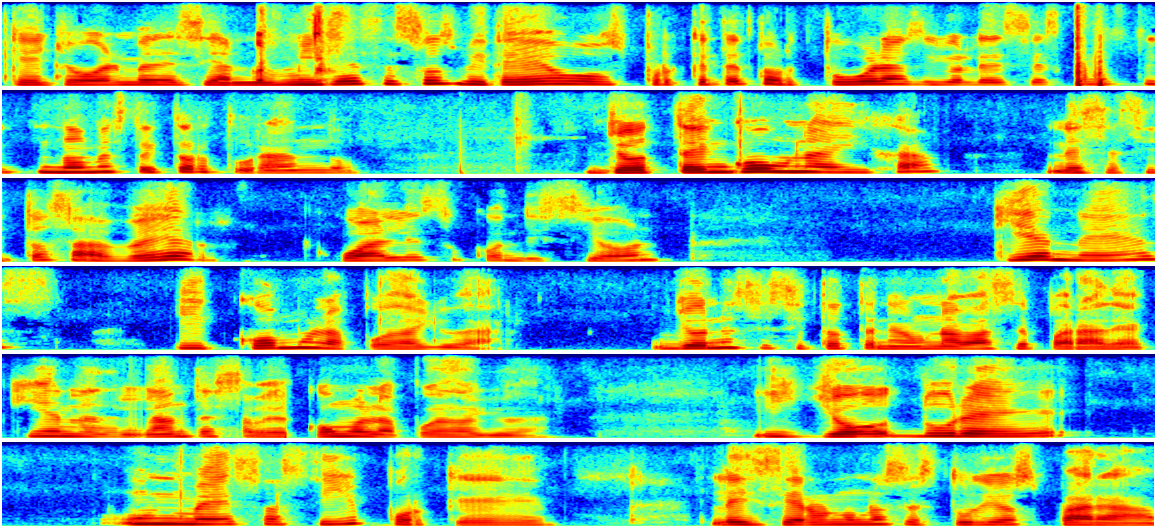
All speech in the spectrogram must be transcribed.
que yo, él me decía, no mires esos videos, ¿por qué te torturas? Y yo le decía, es que no, estoy, no me estoy torturando. Yo tengo una hija, necesito saber cuál es su condición, quién es y cómo la puedo ayudar. Yo necesito tener una base para de aquí en adelante saber cómo la puedo ayudar. Y yo duré un mes así porque le hicieron unos estudios para,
